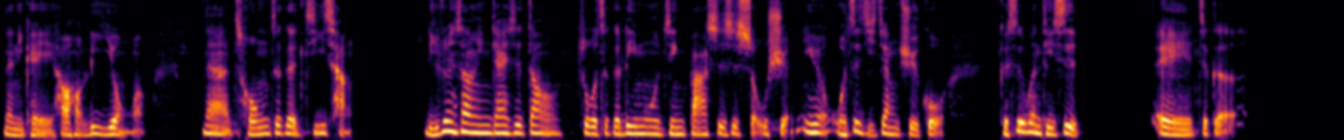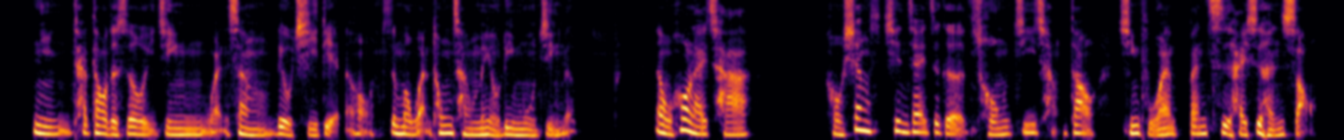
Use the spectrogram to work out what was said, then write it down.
那你可以好好利用哦。那从这个机场。理论上应该是到坐这个利木津巴士是首选，因为我自己这样去过。可是问题是，诶，这个你他到的时候已经晚上六七点了哦，这么晚通常没有利木津了。那我后来查，好像现在这个从机场到新浦安班次还是很少，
